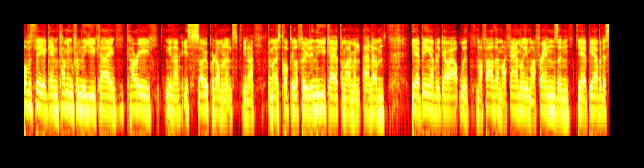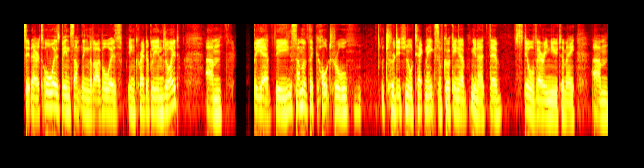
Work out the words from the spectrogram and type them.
obviously, again, coming from the UK, curry, you know, is so predominant. You know, the most popular food in the UK at the moment. And um, yeah, being able to go out with my father, my family, my friends, and yeah, be able to sit there. It's always been something that I've always incredibly enjoyed. Um, but yeah, the some of the cultural traditional techniques of cooking are, you know, they're still very new to me. Um,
